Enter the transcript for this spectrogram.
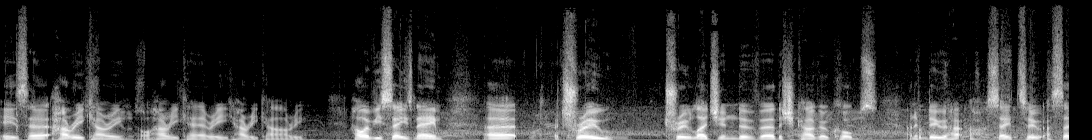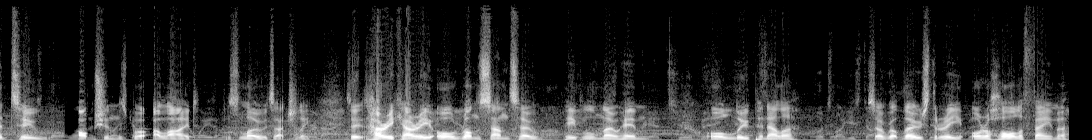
is uh, Harry Caray, or Harry Carey, Harry Carey, however you say his name, uh, a true, true legend of uh, the Chicago Cubs. And if I do, oh, say two, I said two options, but I lied. There's loads actually. So it's Harry Caray or Ron Santo, people know him, or Lou Piniella. So I've got those three, or a Hall of Famer.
